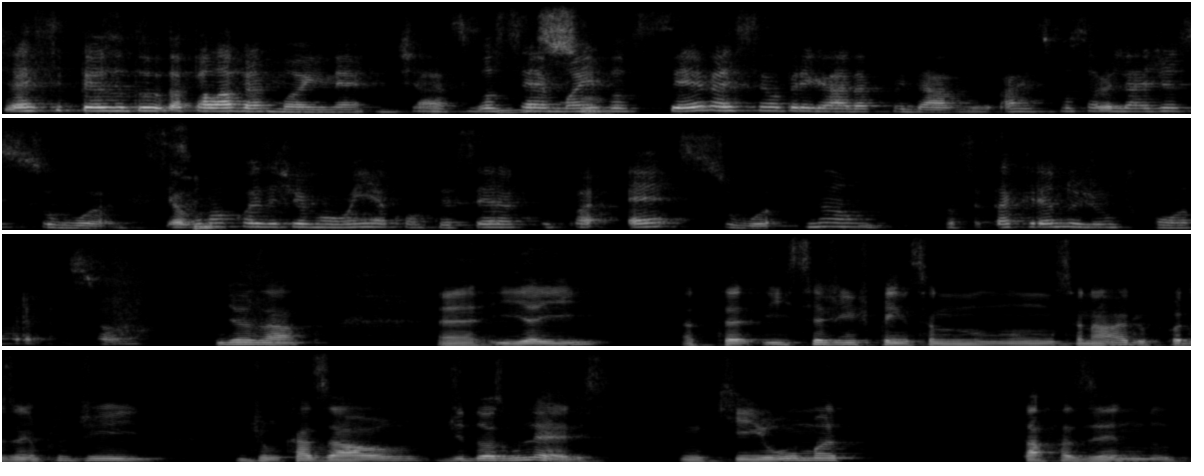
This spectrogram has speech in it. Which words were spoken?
tirar esse peso do, da palavra mãe, né? Já, se você Isso. é mãe, você vai ser obrigada a cuidar. A responsabilidade é sua. Se Sim. alguma coisa de ruim acontecer, a culpa é sua. Não, você está criando junto com outra pessoa. Exato. É, e aí, até e se a gente pensa num cenário, por exemplo, de, de um casal de duas mulheres, em que uma está fazendo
